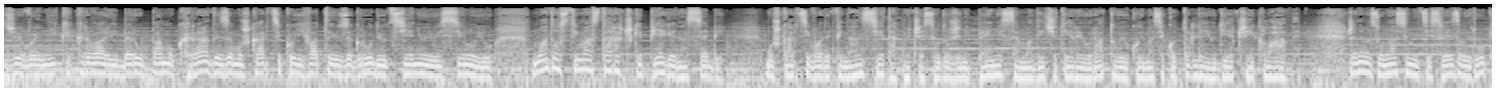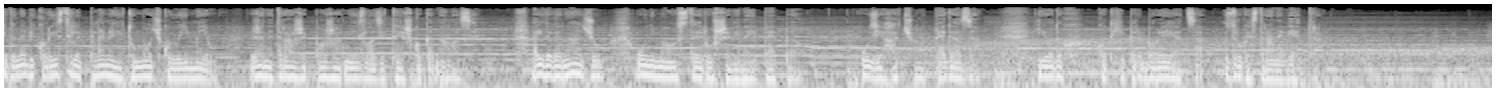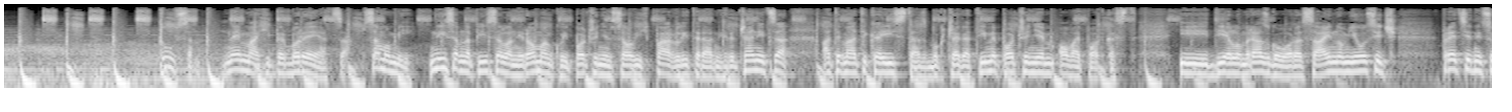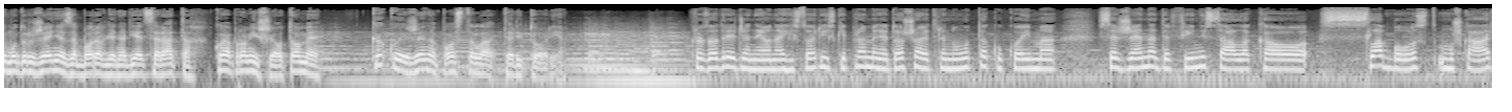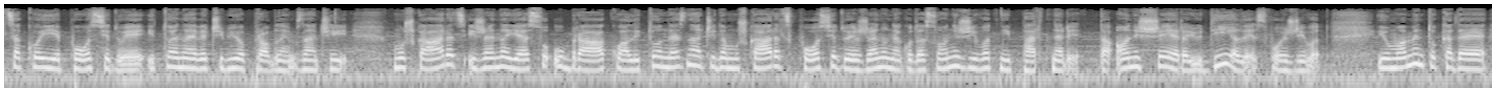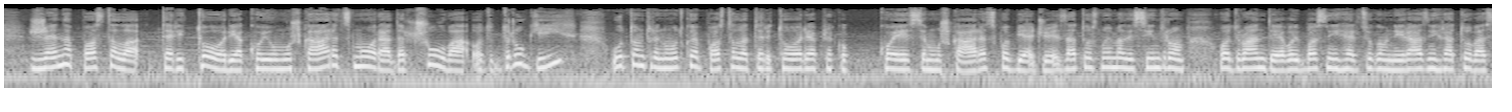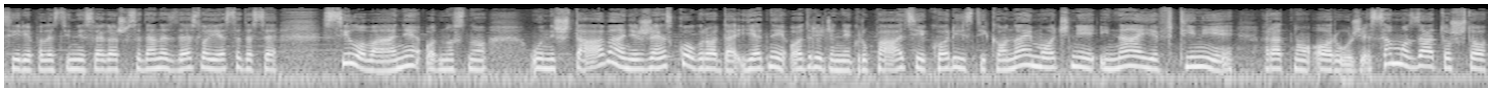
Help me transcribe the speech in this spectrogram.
Mlađe vojnike, krvari i beru pamuk, rade za muškarce koji ih hvataju za grudi, ucijenjuju i siluju. Mladost ima staračke pjege na sebi. Muškarci vode financije, takmiče se u dužini penisa, mladiće tjeraju ratove u kojima se kotrljaju dječje glave. Ženama su nasilnici svezali ruke da ne bi koristile plemenitu moć koju imaju. Žene traže požarni izlazi, teško ga nalaze. A i da ga nađu, u njima ostaje ruševina i pepeo. Uzjahaću na Pegaza i odoh kod hiperborejaca s druge strane vjetra. Tu sam, nema hiperborejaca, samo mi. Nisam napisala ni roman koji počinjem sa ovih par literarnih rečenica, a tematika je ista, zbog čega time počinjem ovaj podcast. I dijelom razgovora sa Ajnom Jusić, predsjednicom udruženja zaboravljena djeca rata, koja promišlja o tome kako je žena postala teritorija kroz određene onaj historijske promjene došao je trenutak u kojima se žena definisala kao slabost muškarca koji je posjeduje i to je najveći bio problem. Znači, muškarac i žena jesu u braku, ali to ne znači da muškarac posjeduje ženu, nego da su oni životni partneri, da oni šeraju, dijele svoj život. I u momentu kada je žena postala teritorija koju muškarac mora da čuva od drugih, u tom trenutku je postala teritorija preko koje se muškarac pobjeđuje. Zato smo imali sindrom od Ruande, evo i Bosni i Hercegovini i raznih ratova Sirije, Palestine, svega što se danas desilo jeste da se silovanje, odnosno uništavanje ženskog roda jedne određene grupacije koristi kao najmoćnije i najjeftinije ratno oružje. Samo zato što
